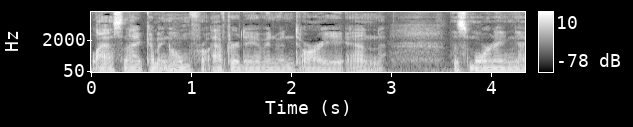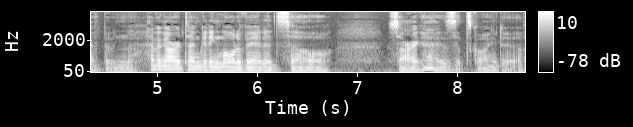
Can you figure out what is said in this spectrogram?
last night coming home from after a day of inventory and this morning I've been having a hard time getting motivated so sorry guys it's going to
